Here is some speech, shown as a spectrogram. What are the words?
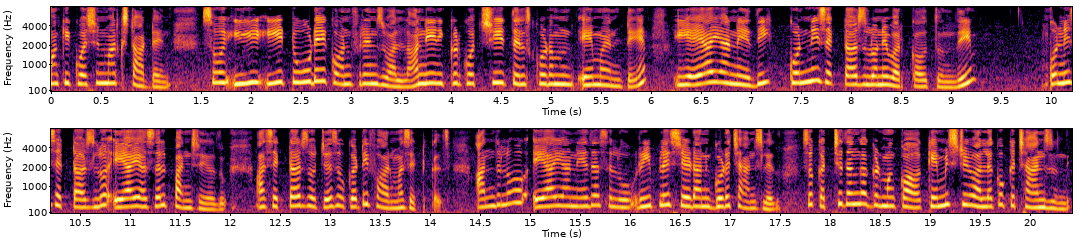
మాకు ఈ క్వశ్చన్ మార్క్ స్టార్ట్ అయింది. సో ఈ ఈ టూ డే కాన్ఫరెన్స్ వల్ల నేను ఇక్కడికి వచ్చి తెలుసుకోవడం ఏమంటే ఈ ఏఐ అనేది కొన్ని సెక్టార్స్లోనే వర్క్ అవుతుంది. కొన్ని సెక్టార్స్లో ఏఐ అసలు పనిచేయదు. ఆ సెక్టార్స్ వచ్చేసి ఒకటి ఫార్మాసెటికల్స్ అందులో ఏఐ అనేది అసలు రీప్లేస్ చేయడానికి కూడా ఛాన్స్ లేదు. సో ఖచ్చితంగా అక్కడ మాకు కెమిస్ట్రీ వాళ్ళకి ఒక ఛాన్స్ ఉంది.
